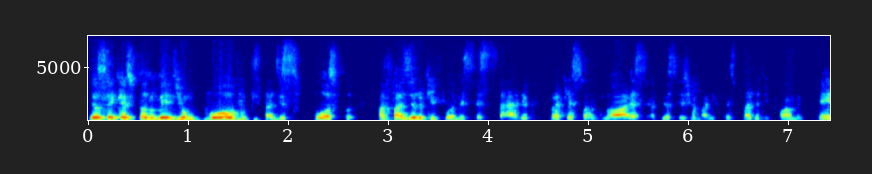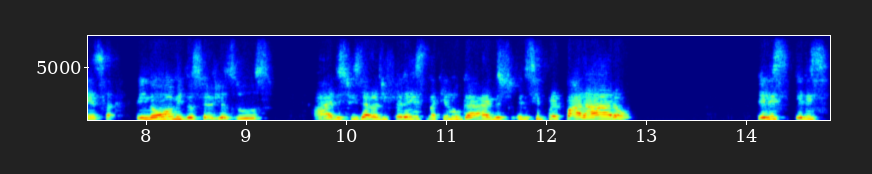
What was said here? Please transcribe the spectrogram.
Eu sei que eu estou no meio de um povo que está disposto a fazer o que for necessário para que a sua glória, Senhor Deus, seja manifestada de forma intensa. Em nome do Senhor Jesus. Ah, eles fizeram a diferença naquele lugar, eles, eles se prepararam. Eles, eles,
